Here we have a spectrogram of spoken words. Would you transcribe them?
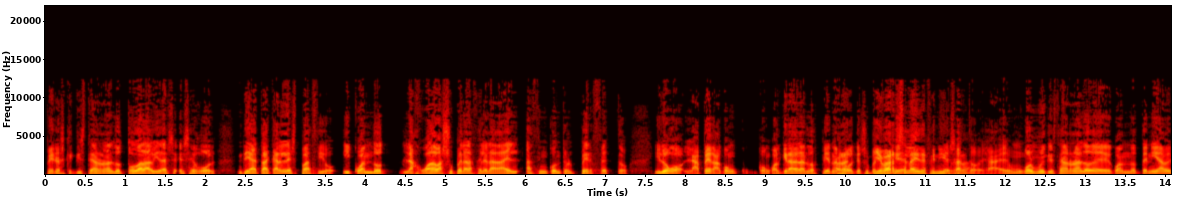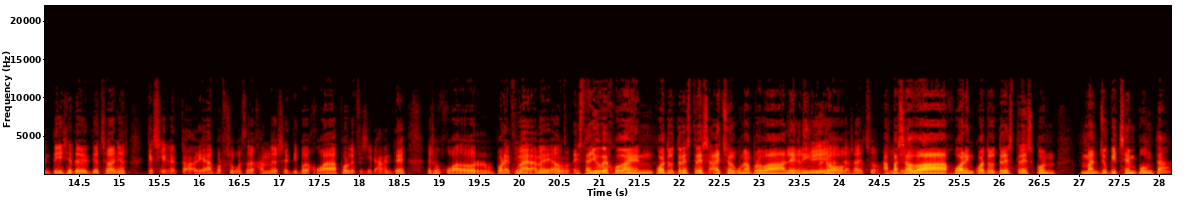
pero es que Cristiano Ronaldo toda la vida es ese gol de atacar el espacio y cuando la jugada va súper acelerada, él hace un control perfecto y luego la pega con, cualquiera de las dos piernas Para cualquier Llevársela y definir. Exacto, o sea, es un gol muy Cristiano Ronaldo de cuando tenía 27, 28 años, que sigue todavía, por supuesto, dejando ese tipo de jugadas porque físicamente es un jugador por encima de la media. Esta Juve juega en 4-3-3, ha hecho alguna prueba Allegri, pero ha, hecho. ha pasado a jugar en 4-3-3 con Mandzukic en punta,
